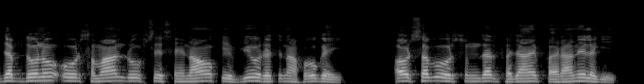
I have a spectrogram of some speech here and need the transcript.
जब दोनों ओर समान रूप से सेनाओं की व्यूह रचना हो गई और सब ओर सुंदर ध्वजाएँ फहराने लगी,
